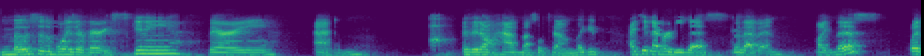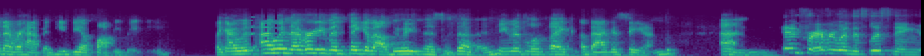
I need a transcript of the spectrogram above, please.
most of the boys are very skinny, very, um, they don't have muscle tone. Like if, I could never do this with Evan. Like this would never happen. He'd be a floppy baby. Like I would, I would never even think about doing this with Evan. He would look like a bag of sand. Um, and for everyone that's listening,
